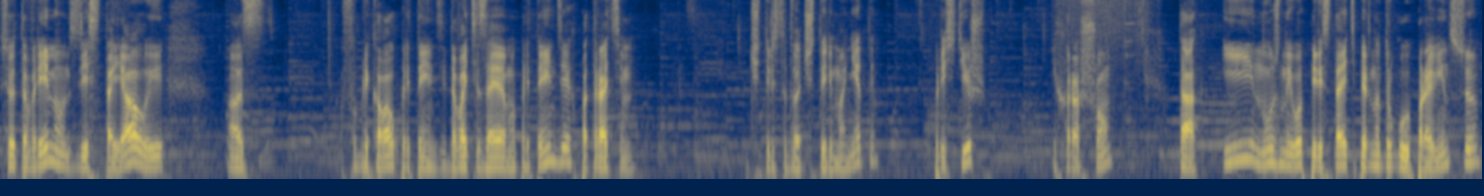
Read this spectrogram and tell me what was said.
Все это время он здесь стоял и а, фабриковал претензии. Давайте заявим о претензиях, потратим 424 монеты, престиж, и хорошо. Так, и нужно его переставить теперь на другую провинцию,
